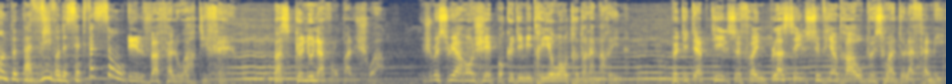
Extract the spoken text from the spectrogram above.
On ne peut pas vivre de cette façon. Il va falloir t'y faire, parce que nous n'avons pas le choix. Je me suis arrangé pour que Dimitrio entre dans la marine. Petit à petit, il se fera une place et il subviendra aux besoins de la famille.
